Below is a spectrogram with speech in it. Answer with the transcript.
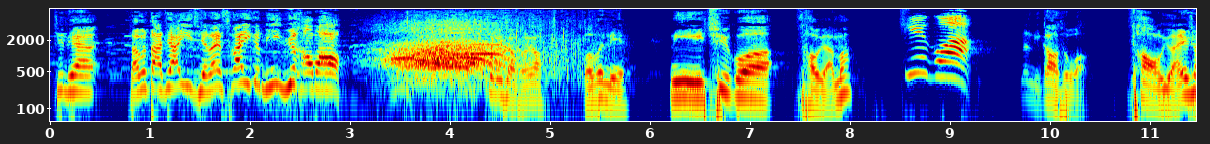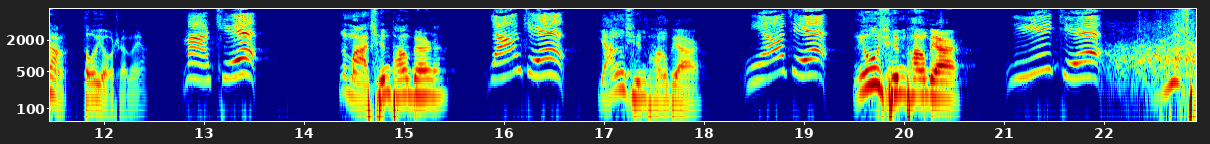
今天咱们大家一起来猜一个谜语，好不好？这位小朋友，我问你，你去过草原吗？去过那你告诉我，草原上都有什么呀？马群、那马群旁边呢？羊群、旁边，牛群、牛群旁边，驴群。驴群。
